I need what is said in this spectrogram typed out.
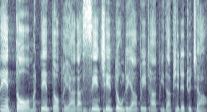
တင့်တော်မတင့်တော်ဖခင်ကစင်ချင်းတုံတရားပေးထားပြီးသားဖြစ်တဲ့အတွက်ကြောင့်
